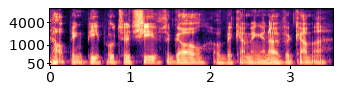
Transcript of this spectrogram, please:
helping people to achieve the goal of becoming an overcomer.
